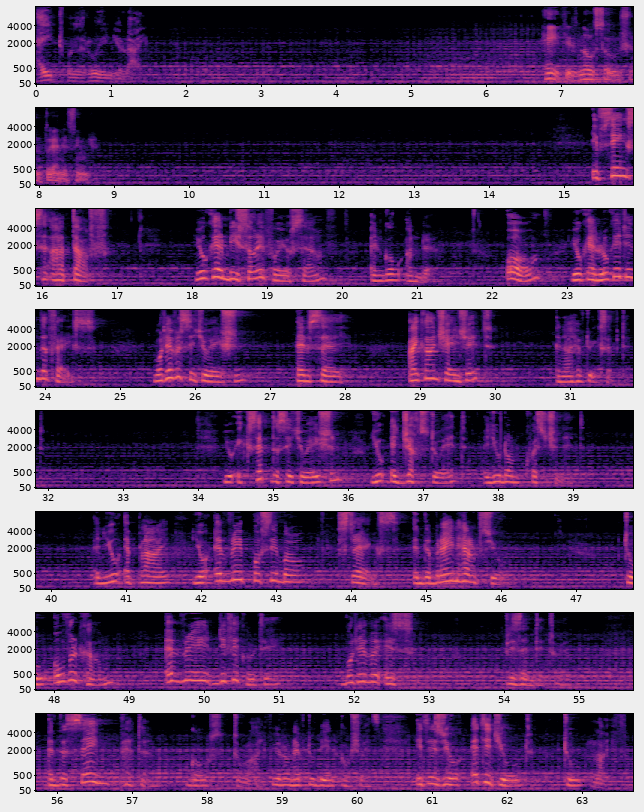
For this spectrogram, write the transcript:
Hate will ruin your life. Hate is no solution to anything. If things are tough, you can be sorry for yourself and go under. Or you can look it in the face, whatever situation, and say, I can't change it, and I have to accept it. You accept the situation, you adjust to it, you don't question it. And you apply your every possible strength, and the brain helps you to overcome every difficulty, whatever is presented to you. And the same pattern goes to life. You don't have to be in Auschwitz. It is your attitude to life.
